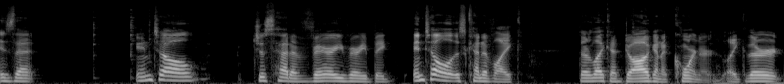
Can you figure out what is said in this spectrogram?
is that Intel just had a very, very big. Intel is kind of like they're like a dog in a corner. Like they're,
